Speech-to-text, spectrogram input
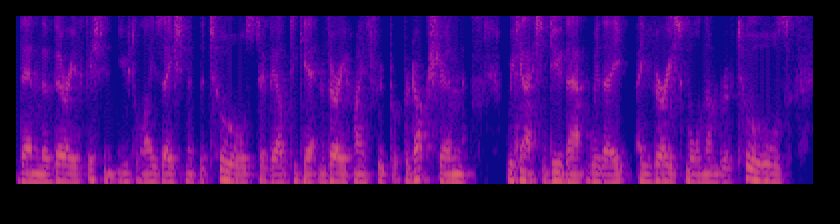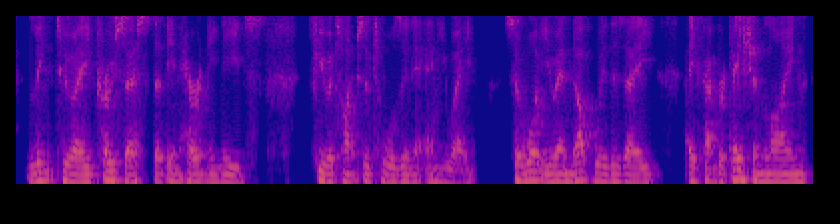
then the very efficient utilization of the tools to be able to get very high throughput production, we can actually do that with a, a very small number of tools linked to a process that inherently needs fewer types of tools in it anyway. So what you end up with is a, a fabrication line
